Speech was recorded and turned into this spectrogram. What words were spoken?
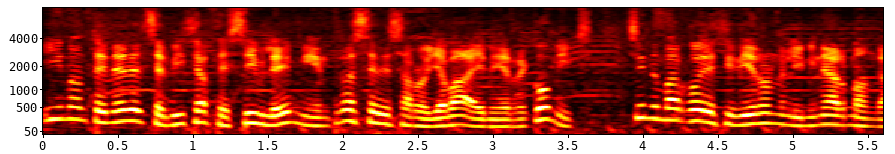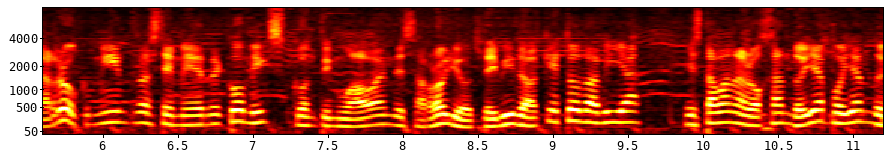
y mantener el servicio accesible mientras se desarrollaba MR Comics. Sin embargo, decidieron eliminar Manga Rock mientras MR Comics continuaba en desarrollo, debido a que todavía estaban alojando y apoyando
